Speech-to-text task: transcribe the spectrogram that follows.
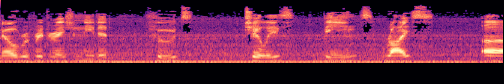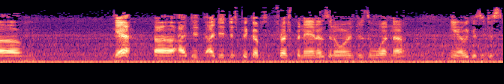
no refrigeration needed foods, chilies, beans, rice. Um, yeah, uh, I did. I did just pick up some fresh bananas and oranges and whatnot. You know, because you just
